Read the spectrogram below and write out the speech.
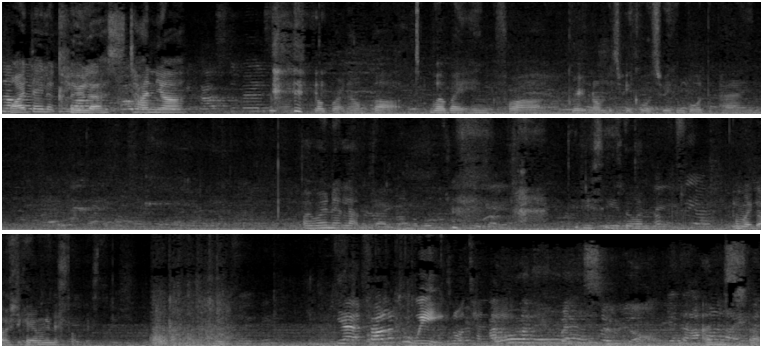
Why'd they look clueless? Tanya. vlog right now, but we're waiting for our group number to be called so we can board the plane. Why won't it let me? Did you see the one? Oh my gosh, okay, I'm gonna stop this. Yeah, it felt like a week, not 10 days. It went so long. I'm so,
